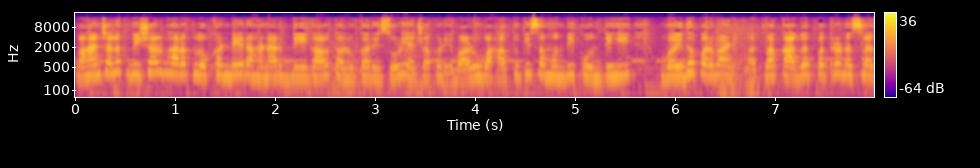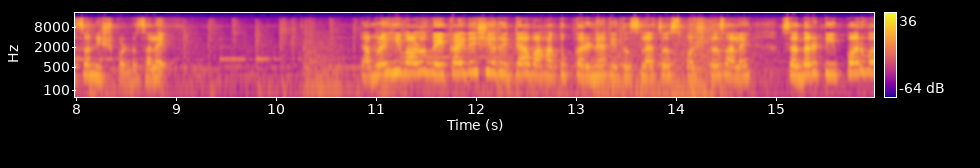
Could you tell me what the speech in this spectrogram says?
वाहनचालक विशाल भारत लोखंडे राहणार देगाव तालुका रिसोड याच्याकडे वाळू वाहतुकीसंबंधी कोणतेही वैध परवाने अथवा कागदपत्र नसल्याचं निष्पन्न झालंय. त्यामुळे ही वाळू बेकायदेशीररित्या वाहतूक करण्यात येत असल्याचं स्पष्ट झालंय. सदर टिपर व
